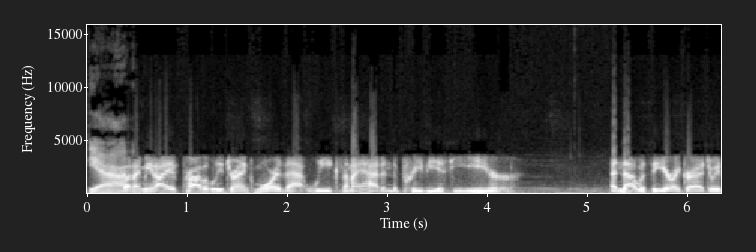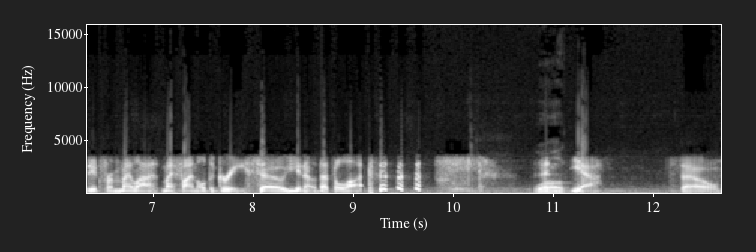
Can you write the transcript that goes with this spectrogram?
Yeah. But I mean, I had probably drank more that week than I had in the previous year. And that was the year I graduated from my last my final degree. So, you know, that's a lot. Well, and, yeah. So,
